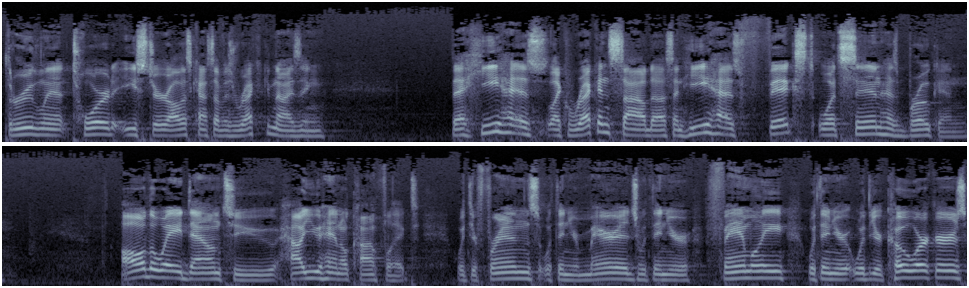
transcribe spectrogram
through Lent toward Easter, all this kind of stuff, is recognizing that He has like reconciled us and He has fixed what sin has broken, all the way down to how you handle conflict with your friends, within your marriage, within your family, within your with your coworkers.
